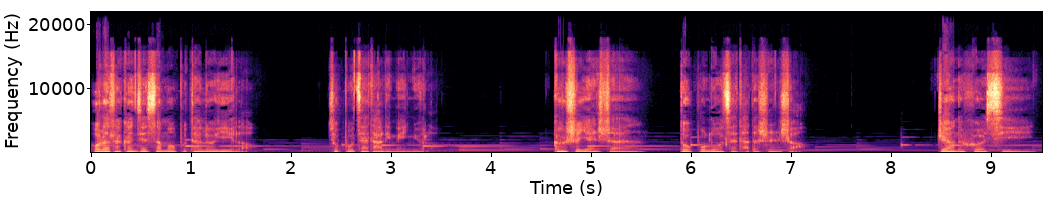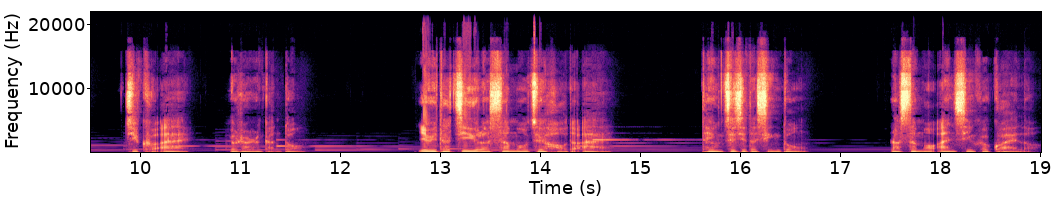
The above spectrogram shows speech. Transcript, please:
后来他看见三毛不太乐意了，就不再搭理美女了，更是眼神都不落在他的身上。这样的荷西既可爱又让人感动，因为他给予了三毛最好的爱，他用自己的行动。让三毛安心和快乐。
